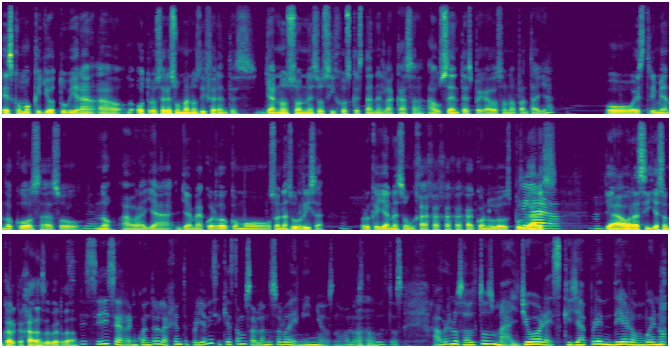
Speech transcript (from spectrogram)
es como que yo tuviera a otros seres humanos diferentes. Ya no son esos hijos que están en la casa, ausentes, pegados a una pantalla, o streameando cosas, o Claro. no, ahora ya, ya me acuerdo cómo suena su risa, porque ya no es un ja, ja, ja, ja, ja con los pulgares. Claro. Ya ahora sí ya son carcajadas de verdad. Sí, sí, se reencuentra la gente, pero ya ni siquiera estamos hablando solo de niños, ¿no? Los Ajá. adultos. Ahora los adultos mayores que ya aprendieron, bueno,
